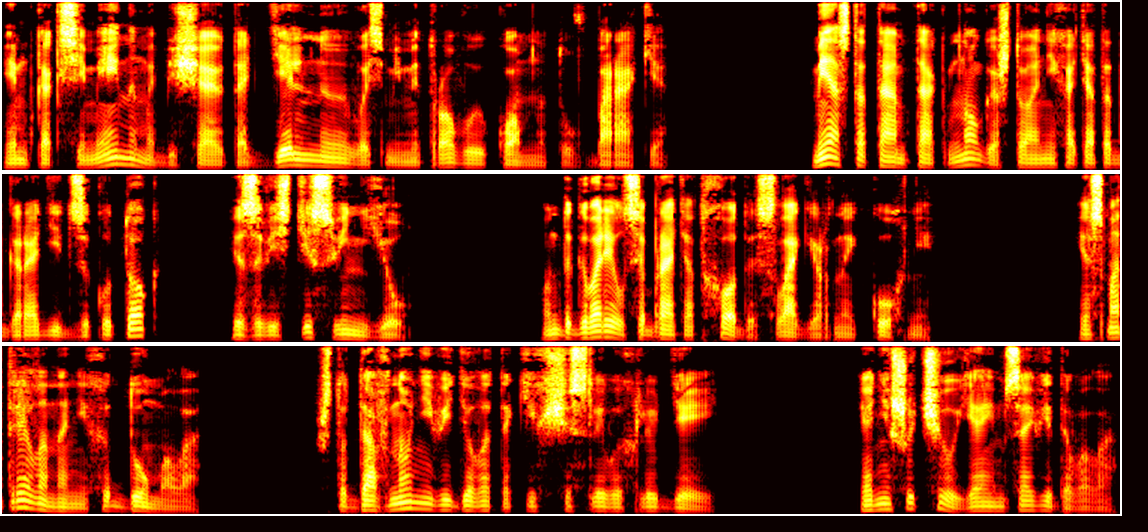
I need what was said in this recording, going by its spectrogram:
Им, как семейным, обещают отдельную восьмиметровую комнату в бараке. Места там так много, что они хотят отгородить закуток и завести свинью. Он договорился брать отходы с лагерной кухни. Я смотрела на них и думала, что давно не видела таких счастливых людей. Я не шучу, я им завидовала.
